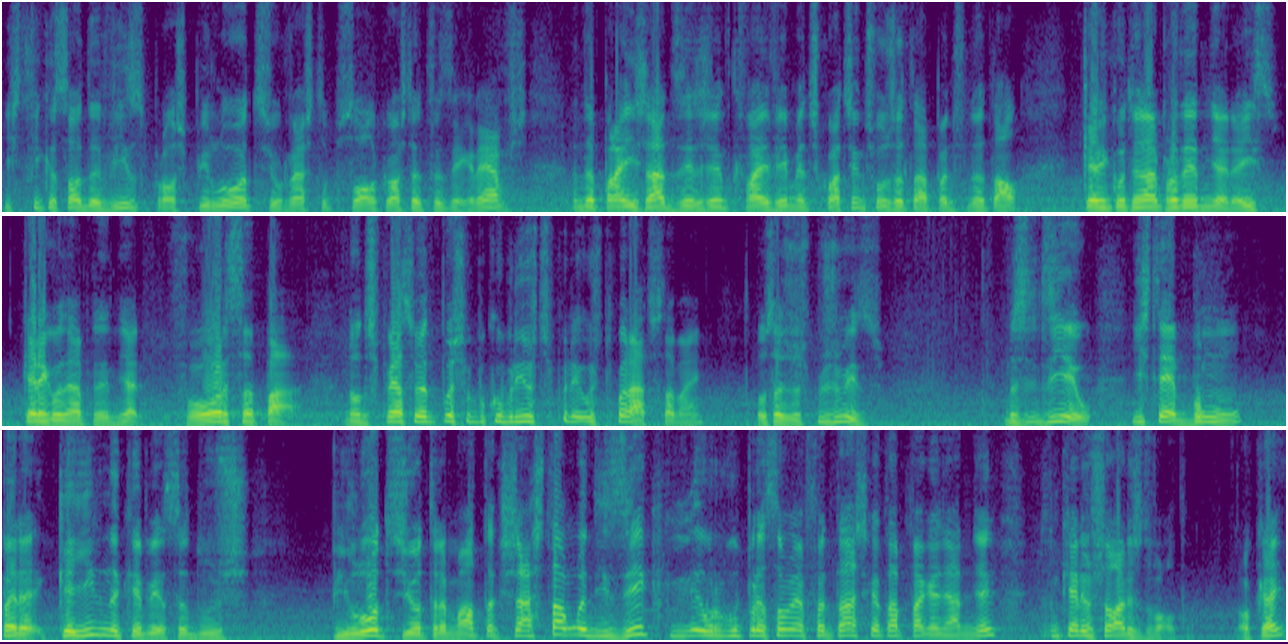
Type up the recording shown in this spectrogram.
Isto fica só de aviso para os pilotos e o resto do pessoal que gosta de fazer greves. Anda para aí já a dizer gente que vai haver menos 400 voos a TAP antes do Natal. Querem continuar a perder dinheiro, é isso? Querem continuar a perder dinheiro? Força, pá! Não despeçam é depois para cobrir os, os disparates, está bem? Ou seja, os prejuízos. Mas dizia eu, isto é bom para cair na cabeça dos pilotos e outra malta que já estão a dizer que a recuperação é fantástica, está para ganhar dinheiro, não querem os salários de volta. Ok?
